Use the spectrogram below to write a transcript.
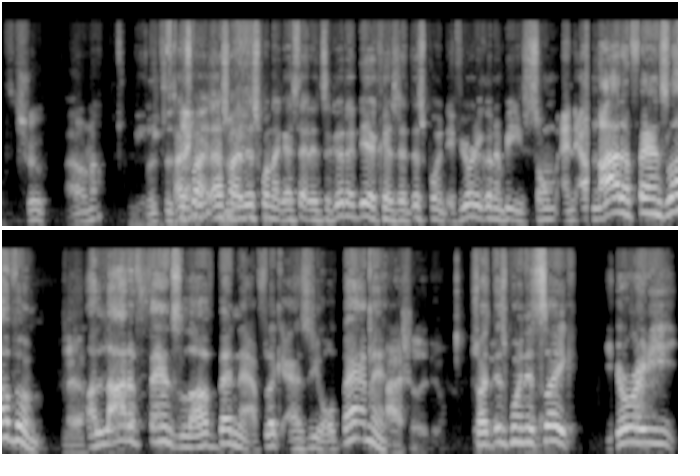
It's true. I don't know. Let's That's why. That's why this one, like I said, it's a good idea because at this point, if you're already going to be so, and a lot of fans love him. Yeah, A lot of fans love Ben Affleck as the old Batman. I actually do. So at this point, it's like you're already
